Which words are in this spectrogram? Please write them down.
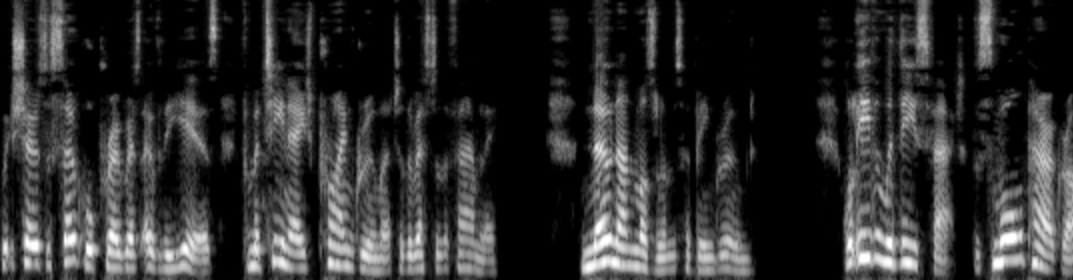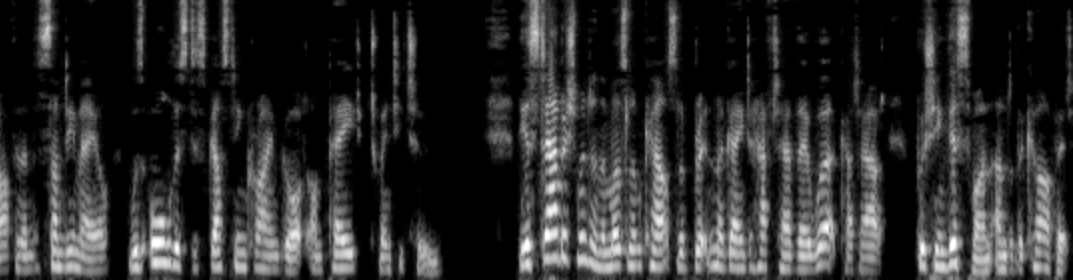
which shows the so-called progress over the years from a teenage prime groomer to the rest of the family. No non-Muslims have been groomed. Well, even with these facts, the small paragraph in the Sunday Mail was all this disgusting crime got on page 22. The establishment and the Muslim Council of Britain are going to have to have their work cut out pushing this one under the carpet.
